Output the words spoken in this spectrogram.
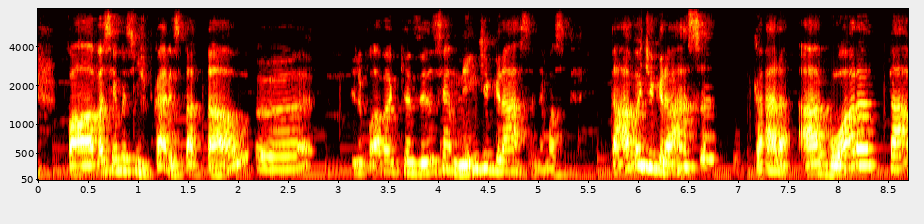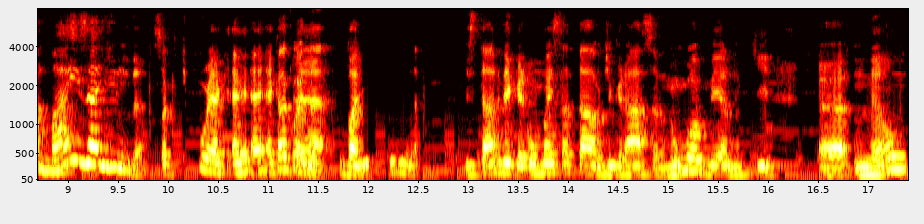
falava sempre assim, tipo, cara, estatal, uh, ele falava que às vezes assim, nem de graça, né? Mas tava de graça, cara, agora tá mais ainda. Só que, tipo, é, é, é aquela coisa, é. vale estar de, uma estatal de graça num governo que uh, não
